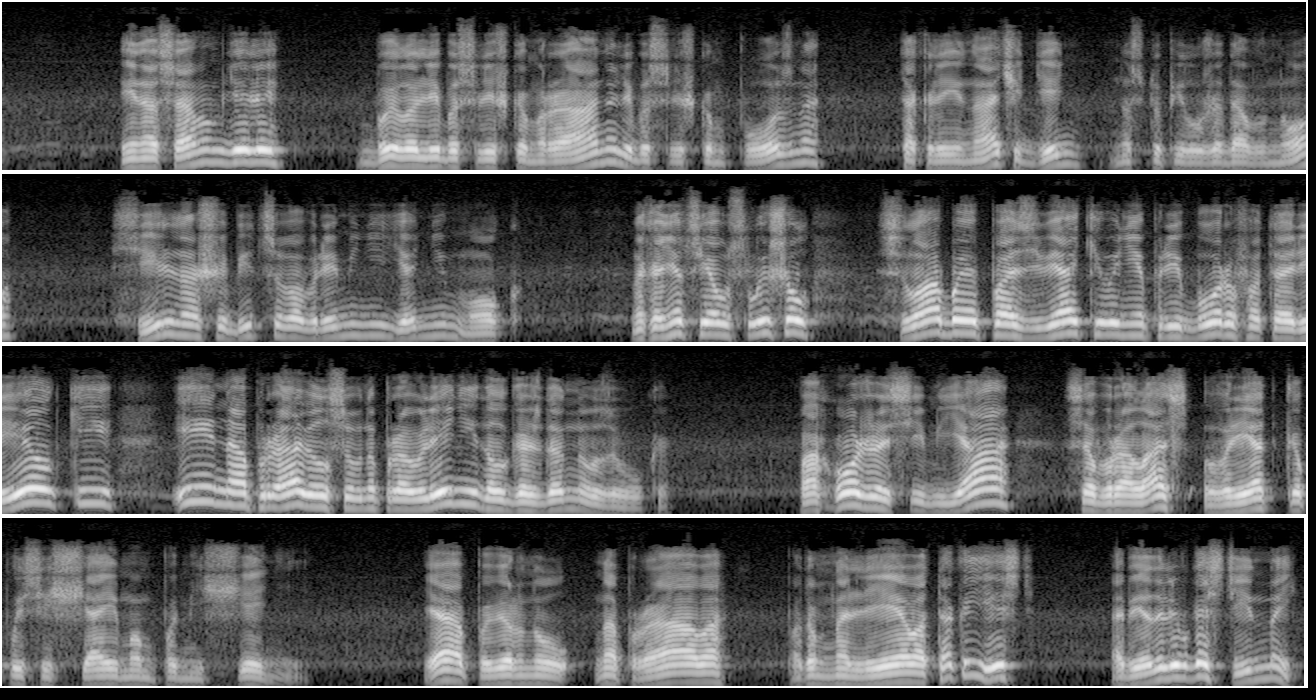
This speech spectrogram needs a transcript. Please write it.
и на самом деле было либо слишком рано, либо слишком поздно. Так или иначе, день наступил уже давно. Сильно ошибиться во времени я не мог. Наконец я услышал слабое позвякивание приборов о тарелке и направился в направлении долгожданного звука. Похоже, семья собралась в редко посещаемом помещении. Я повернул направо, потом налево, так и есть. Обедали в гостиной.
